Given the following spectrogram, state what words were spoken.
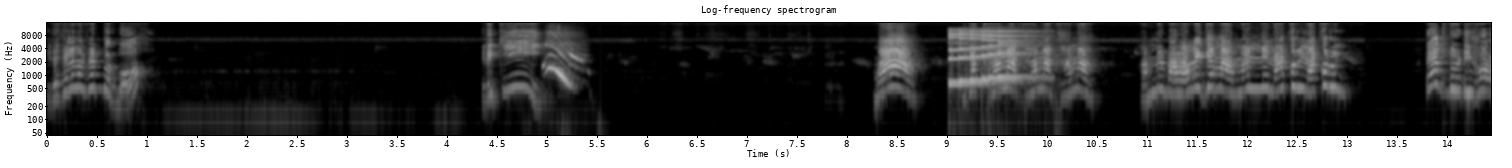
এটা খেলে আমার পেট ভরবো এটা কি মা এটা খানা খানা খানা আমনে ভালো লাগে মা নান্নি না করি না করুন এ বডি হর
